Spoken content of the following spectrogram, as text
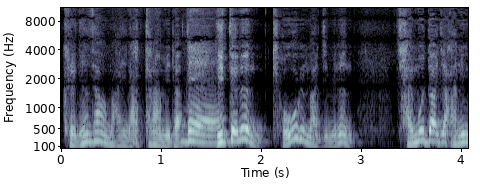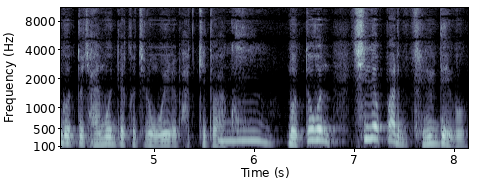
그런 현상은 많이 나타납니다. 네. 이때는 겨울을 맞으면은 잘못하지 않은 것도 잘못된 것처럼 오해를 받기도 하고 음. 뭐 또는 실력 발휘도 덜 되고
